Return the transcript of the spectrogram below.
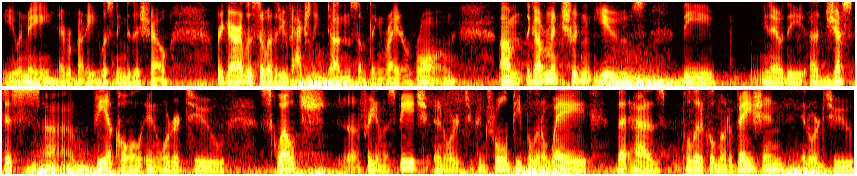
you and me, everybody listening to this show, regardless of whether you've actually done something right or wrong, um, the government shouldn't use the you know the uh, justice uh, vehicle in order to squelch uh, freedom of speech, in order to control people in a way that has political motivation, in order to,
